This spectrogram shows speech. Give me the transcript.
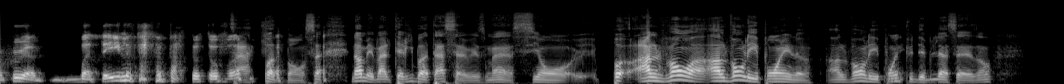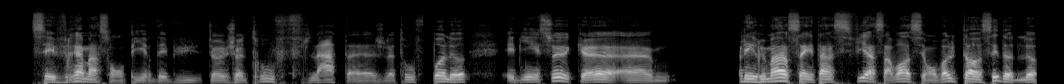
un peu euh, botté là, par, Toto Ça pas de bon sens. Non, mais Valtteri Bottas, sérieusement, si on. enlevons, enlevons les points, là. Enlevons les points depuis le début de la saison. C'est vraiment son pire début. Je, le trouve flat. Euh, je le trouve pas là. Et bien sûr que les rumeurs s'intensifient à savoir si on va le tasser de là.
